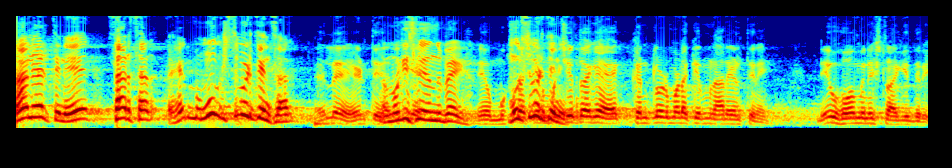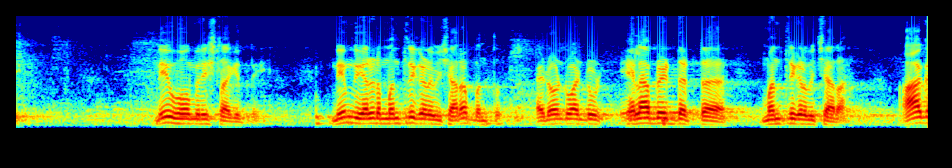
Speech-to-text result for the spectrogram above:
ನಾನು ಹೇಳ್ತೀನಿ ಸರ್ ಸರ್ ಮುಗಿಸ್ಬಿಡ್ತೀನಿ ಸರ್. ಎಲ್ಲ ಹೇಳ್ತೀನಿ ಮುಗಿಸ್ಲಿ ಒಂದು ಬೇಗ. ಮುಗಿಸ್ಬಿಡ್ತೀನಿ. ಕನ್ಕ್ಲೂಡ್ ಮಾಡಕ್ಕೆ ನಾನು ಹೇಳ್ತೀನಿ. ನೀವು ಹೋಮ್ ಮಿನಿಸ್ಟರ್ ಆಗಿದ್ರಿ ನೀವು ಹೋಮ್ ಮಿನಿಸ್ಟರ್ ಆಗಿದ್ರಿ. ನಿಮ್ದು ಎರಡು ಮಂತ್ರಿಗಳ ವಿಚಾರ ಬಂತು. I don't want to elaborate that ಮಂತ್ರಿಗಳ ವಿಚಾರ. ಆಗ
